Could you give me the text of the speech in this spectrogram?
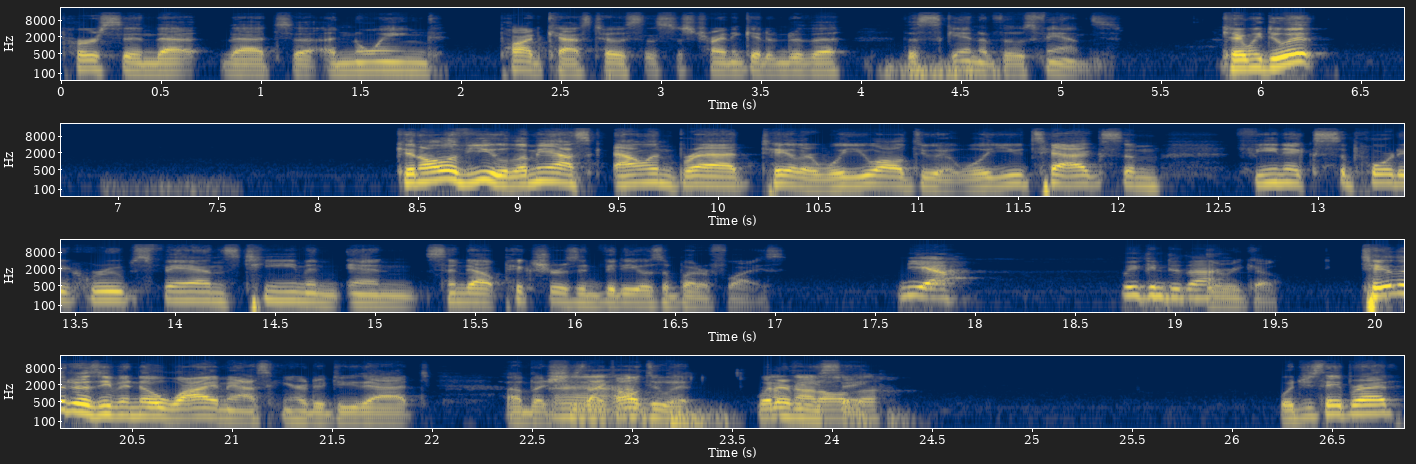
person that that uh, annoying podcast host that's just trying to get under the the skin of those fans. Can we do it? Can all of you? Let me ask Alan, Brad, Taylor. Will you all do it? Will you tag some Phoenix supported groups, fans, team, and and send out pictures and videos of butterflies? Yeah, we can do that. There we go. Taylor doesn't even know why I'm asking her to do that, uh, but she's uh, like, "I'll do it." Whatever you say. The... What'd you say, Brad?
